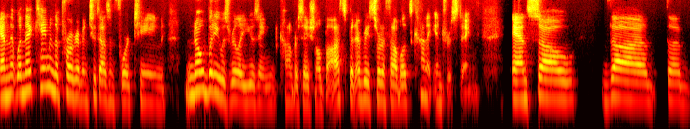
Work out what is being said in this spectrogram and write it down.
And that when they came in the program in 2014, nobody was really using conversational bots, but everybody sort of thought, well, it's kind of interesting. And so the the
